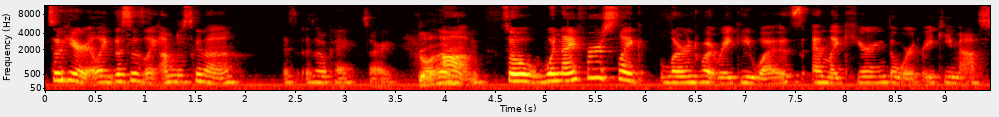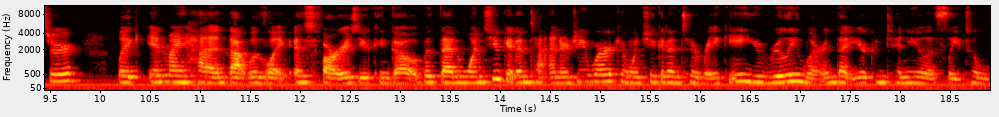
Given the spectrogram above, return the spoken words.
so here like this is like I'm just gonna. Is, is okay? Sorry. Go ahead. Um. So when I first like learned what Reiki was and like hearing the word Reiki master, like in my head that was like as far as you can go. But then once you get into energy work and once you get into Reiki, you really learn that you're continuously to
